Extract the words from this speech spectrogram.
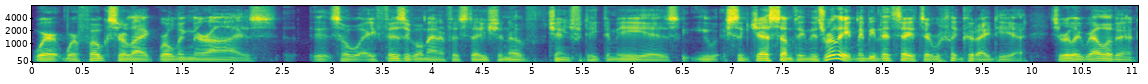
where where folks are like rolling their eyes uh, so a physical manifestation of change fatigue to me is you suggest something that's really maybe let's say it's a really good idea it's really relevant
